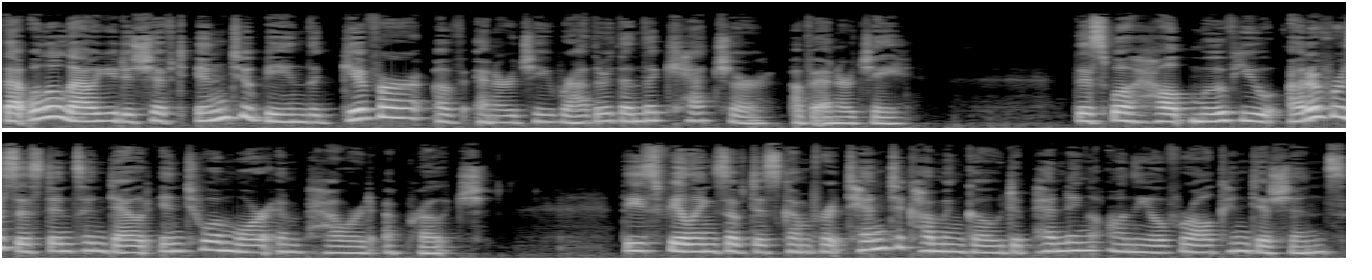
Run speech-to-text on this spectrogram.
That will allow you to shift into being the giver of energy rather than the catcher of energy. This will help move you out of resistance and doubt into a more empowered approach. These feelings of discomfort tend to come and go depending on the overall conditions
